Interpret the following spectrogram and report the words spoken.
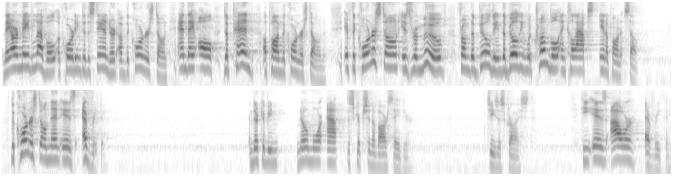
They are made level according to the standard of the cornerstone, and they all depend upon the cornerstone. If the cornerstone is removed from the building, the building would crumble and collapse in upon itself. The cornerstone then is everything. And there could be no more apt description of our Savior, Jesus Christ. He is our everything.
